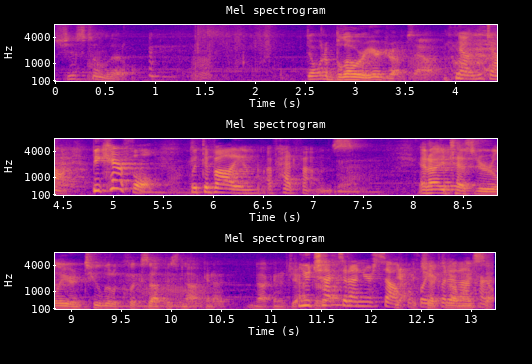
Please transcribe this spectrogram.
Just a little. Don't want to blow her eardrums out. No, you don't. Be careful with the volume of headphones. And I tested earlier, and two little clicks up is not gonna not gonna jack. You checked up. it on yourself Yeah, before you put it it on on, her.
